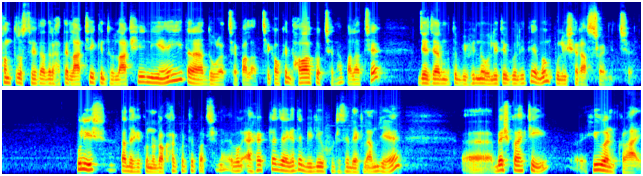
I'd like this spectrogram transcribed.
সন্ত্রস্ত হয়ে তাদের হাতে লাঠি, কিন্তু লাঠি নিয়েই তারা দৌড়াচ্ছে, পালাচ্ছে। কাউকে ধাওয়া করছে না, পালাচ্ছে। যে যার মতো বিভিন্ন অলিতে গলিতে এবং পুলিশের আশ্রয় নিচ্ছে। পুলিশ তাদেরকে কোনো রক্ষা করতে পারছে না এবং এক একটা জায়গাতে ভিডিও ফুটেজে দেখলাম যে বেশ কয়েকটি হিউ অ্যান্ড ক্রাই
